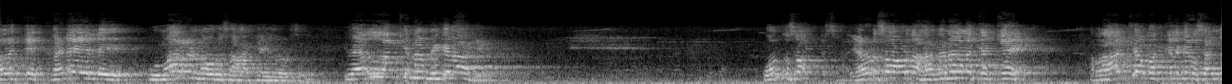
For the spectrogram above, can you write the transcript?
ಅದಕ್ಕೆ ಕಡೆಯಲ್ಲಿ ಕುಮಾರಣ್ಣವರು ಸಹ ಕೈ ಜೋಡಿಸಿದ್ರು. ಇವೆಲ್ಲಕ್ಕಿಂತ ಮಿಗಿಲಾಗಿ ಒಂದು ಸಾವಿರದ ಹದಿನಾಲ್ಕಕ್ಕೆ ರಾಜ್ಯ ಒಕ್ಕಲಿಗರ ಸಂಘ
